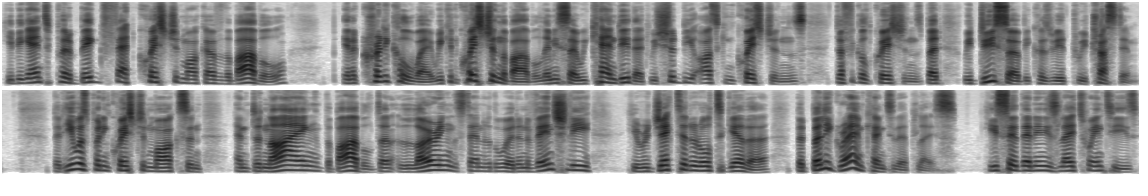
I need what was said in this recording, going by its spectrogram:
he began to put a big fat question mark over the Bible in a critical way. We can question the Bible. Let me say, we can do that. We should be asking questions, difficult questions, but we do so because we, we trust Him. But he was putting question marks and, and denying the Bible, lowering the standard of the word. And eventually, he rejected it altogether. But Billy Graham came to that place. He said that in his late 20s,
